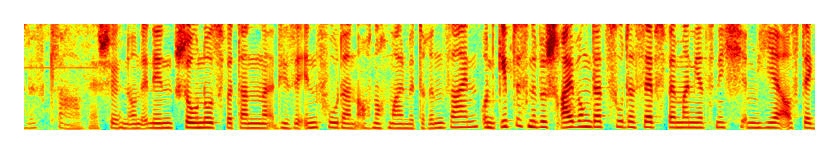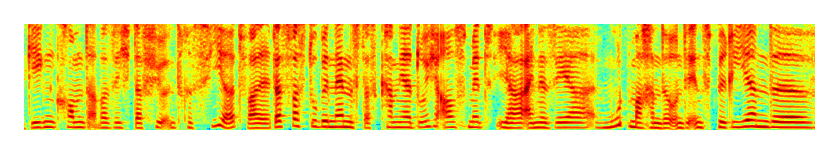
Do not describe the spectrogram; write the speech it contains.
Alles klar, sehr schön. Und in den Shownotes wird dann diese Info dann auch nochmal mit drin sein. Und gibt es eine Beschreibung dazu, dass selbst wenn man jetzt nicht hier aus der Gegend kommt, aber sich dafür interessiert, weil das, was du benennst, das kann ja durchaus mit ja eine sehr mutmachende und inspirierende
